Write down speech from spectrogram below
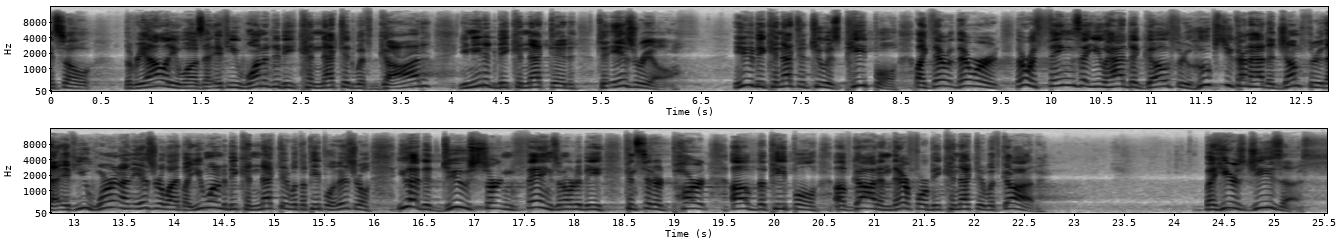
And so the reality was that if you wanted to be connected with God, you needed to be connected to Israel. You need to be connected to his people. Like there, there, were, there were things that you had to go through, hoops you kind of had to jump through that if you weren't an Israelite, but you wanted to be connected with the people of Israel, you had to do certain things in order to be considered part of the people of God and therefore be connected with God. But here's Jesus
